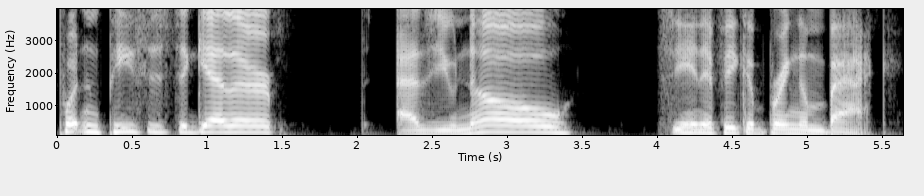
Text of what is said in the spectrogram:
putting pieces together, as you know, seeing if he could bring them back.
